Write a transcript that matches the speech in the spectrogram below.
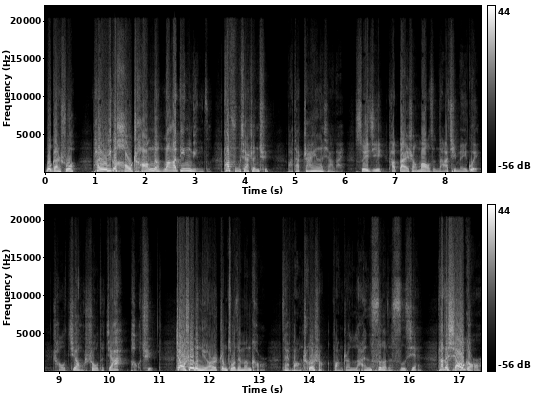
我敢说，它有一个好长的拉丁名字。”他俯下身去，把它摘了下来。随即，他戴上帽子，拿起玫瑰，朝教授的家跑去。教授的女儿正坐在门口。在纺车上纺着蓝色的丝线，他的小狗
